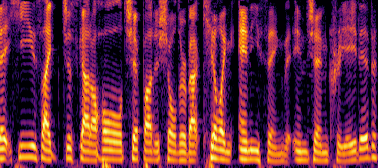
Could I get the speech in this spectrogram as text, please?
That he's like just got a whole chip on his shoulder about killing anything that InGen created,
